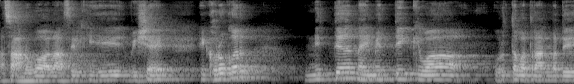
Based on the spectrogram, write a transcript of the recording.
असा अनुभव आला असेल की हे विषय हे खरोखर नित्य नैमित्तिक किंवा वृत्तपत्रांमध्ये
